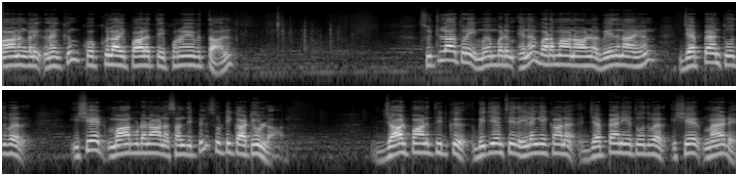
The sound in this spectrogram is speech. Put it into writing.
மாநிலங்களை இணைக்கும் கொக்குலாய் பாலத்தை புனரமைத்தால் சுற்றுலாத்துறை மேம்படும் என வடமாநில ஆளுநர் வேதநாயகன் ஜப்பான் தூதுவர் இஷேட் மார்புடனான சந்திப்பில் சுட்டிக்காட்டியுள்ளார். ஜாழ்ப்பாணத்திற்கு விஜயம் செய்த இலங்கைக்கான ஜப்பானிய தூதுவர் இஷேர் மேடே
